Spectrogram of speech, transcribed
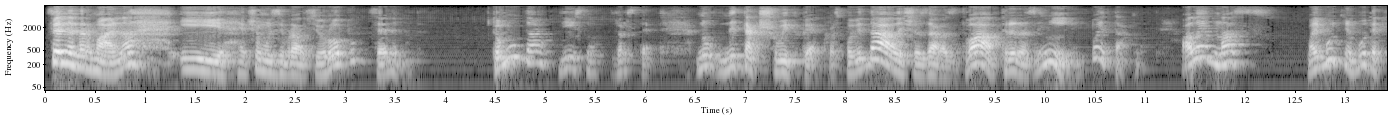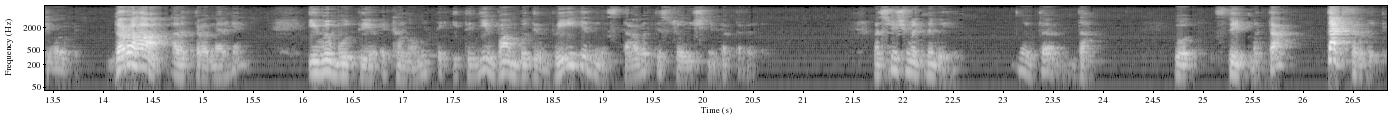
Це ненормально, і якщо ми зібралися в Європу, це не буде. Тому, так, да, дійсно, зросте. Ну, не так швидко, як розповідали, що зараз два, три рази. Ні, поетапно. Але в нас майбутнє буде як в Європі. Дорога електроенергія, і ви будете її економити, і тоді вам буде вигідно ставити сонячні батареї. На сьогоднішній момент не вигідно. Ну, так, да. І от стоїть мета так зробити,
